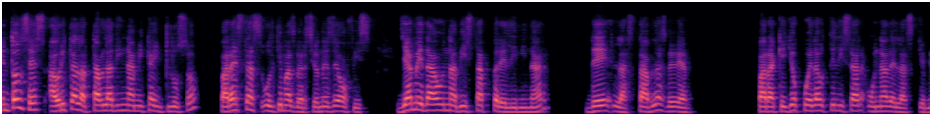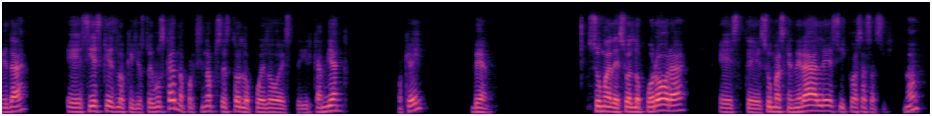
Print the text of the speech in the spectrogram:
Entonces, ahorita la tabla dinámica incluso, para estas últimas versiones de Office, ya me da una vista preliminar de las tablas, vean, para que yo pueda utilizar una de las que me da eh, si es que es lo que yo estoy buscando, porque si no, pues esto lo puedo este, ir cambiando. ¿Ok? Vean. Suma de sueldo por hora, este, sumas generales y cosas así, ¿no?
